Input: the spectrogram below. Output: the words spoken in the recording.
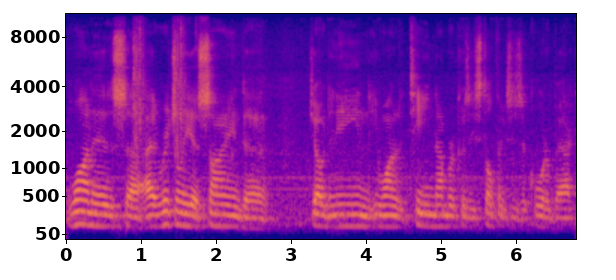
one is, uh, I originally assigned, uh, Joe Dineen, he wanted a teen number because he still thinks he's a quarterback.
